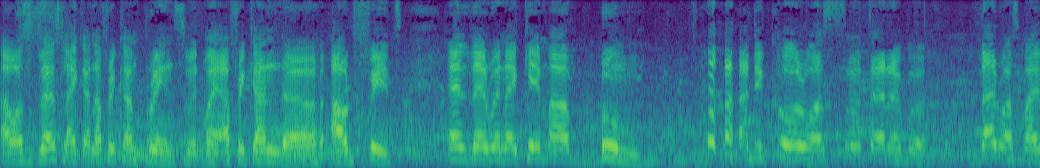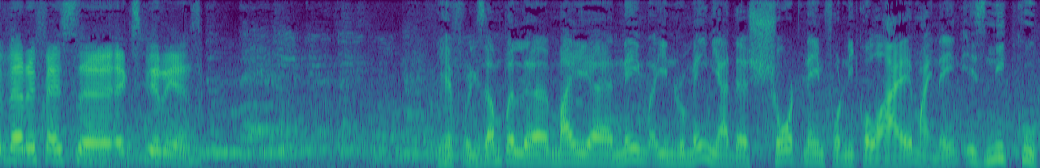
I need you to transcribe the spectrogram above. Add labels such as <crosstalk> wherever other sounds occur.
I was dressed like an African prince with my African uh, outfit. And then when I came out, boom, <laughs> the cold was so terrible. That was my very first uh, experience. Yeah, for example, uh, my uh, name in Romania, the short name for Nicolae, my name is Nicu,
